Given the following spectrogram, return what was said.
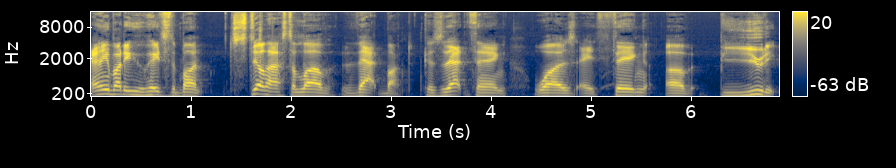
Anybody who hates the bunt still has to love that bunt because that thing was a thing of beauty.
